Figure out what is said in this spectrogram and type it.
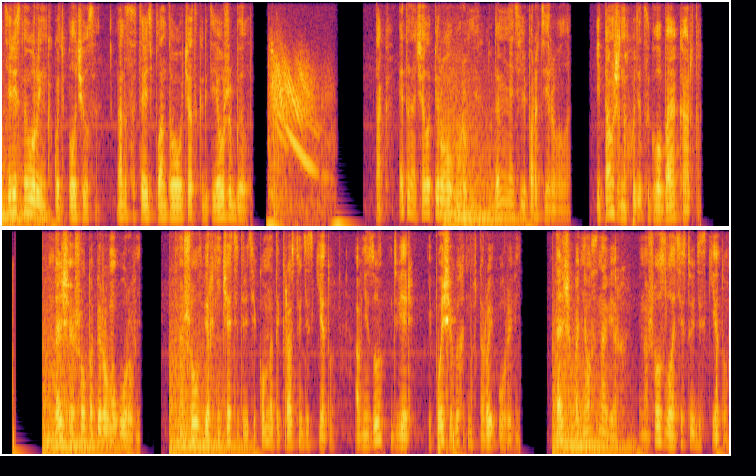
Интересный уровень какой-то получился. Надо составить план того участка, где я уже был. Так, это начало первого уровня. Туда меня телепортировало. И там же находится голубая карта. Дальше я шел по первому уровню. Нашел в верхней части третьей комнаты красную дискету, а внизу дверь и позже выход на второй уровень. Дальше поднялся наверх и нашел золотистую дискету.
